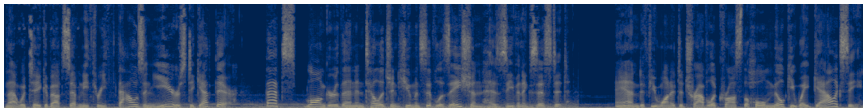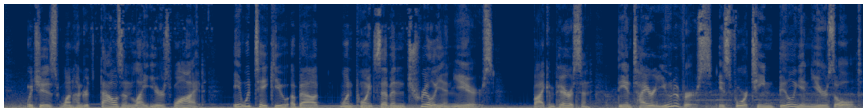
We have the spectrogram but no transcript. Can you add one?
That would take about 73,000 years to get there. That's longer than intelligent human civilization has even existed. And if you wanted to travel across the whole Milky Way galaxy, which is 100,000 light years wide, it would take you about 1.7 trillion years. By comparison, the entire universe is 14 billion years old.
